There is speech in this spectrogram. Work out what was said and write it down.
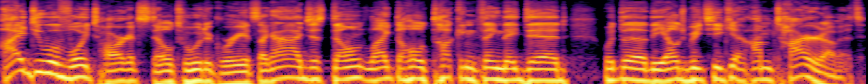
I do avoid Target still to a degree. It's like ah, I just don't like the whole tucking thing they did with the the LGBTQ. I'm tired of it.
